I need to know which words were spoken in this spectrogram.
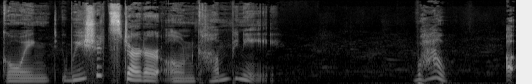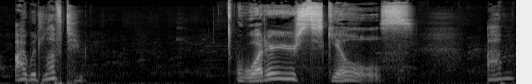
going, we should start our own company. Wow. Uh, I would love to. What are your skills? Um,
